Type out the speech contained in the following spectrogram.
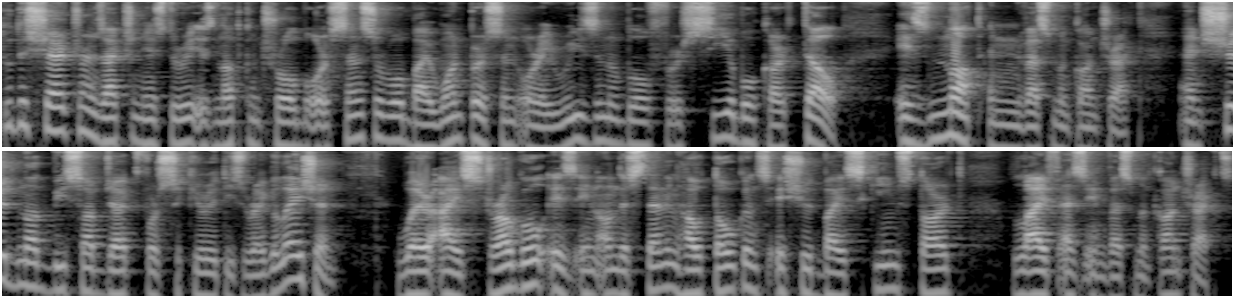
to the shared transaction history is not controllable or censorable by one person or a reasonable foreseeable cartel, is not an investment contract, and should not be subject for securities regulation. Where I struggle is in understanding how tokens issued by schemes start life as investment contracts.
